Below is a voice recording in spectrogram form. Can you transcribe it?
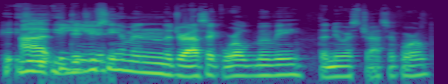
He- uh, Did you see him in the Jurassic World movie, the newest Jurassic World?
